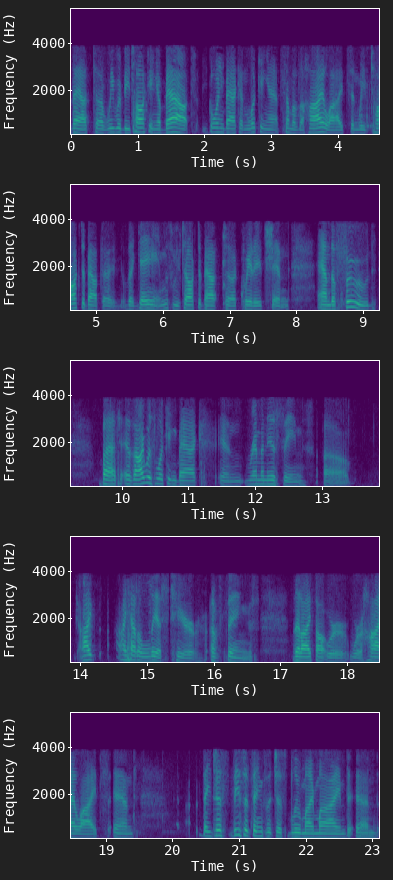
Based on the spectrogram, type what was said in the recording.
that uh, we would be talking about going back and looking at some of the highlights, and we've talked about the the games, we've talked about uh, Quidditch and and the food. But as I was looking back and reminiscing, uh, I I had a list here of things that I thought were were highlights. And they just these are things that just blew my mind. And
